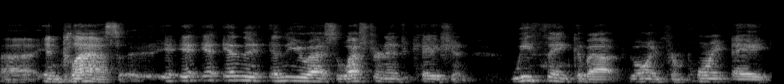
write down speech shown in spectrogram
uh, in class. I- I- in the, in the US, Western education, we think about going from point A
